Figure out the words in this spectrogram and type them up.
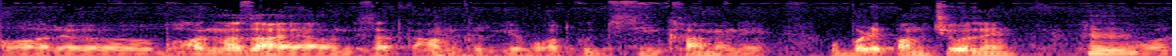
और बहुत मज़ा आया उनके साथ काम करके। बहुत कुछ सीखा मैंने। वो बड़े पंक्चुअल हैं हम्म, और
